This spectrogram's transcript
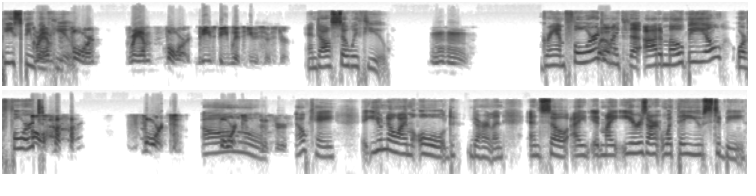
peace be Graham with you Ford. Graham Ford. Peace be with you, sister. and also with you hmm graham ford Well- like the automobile or fort Oh, Fort. Fort, oh sister. okay you know i'm old darling and so i it, my ears aren't what they used to be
